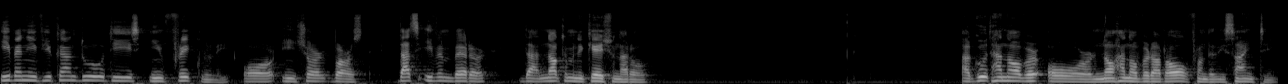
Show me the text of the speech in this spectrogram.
Even if you can do this infrequently or in short bursts, that's even better than no communication at all. A good handover or no handover at all from the design team.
